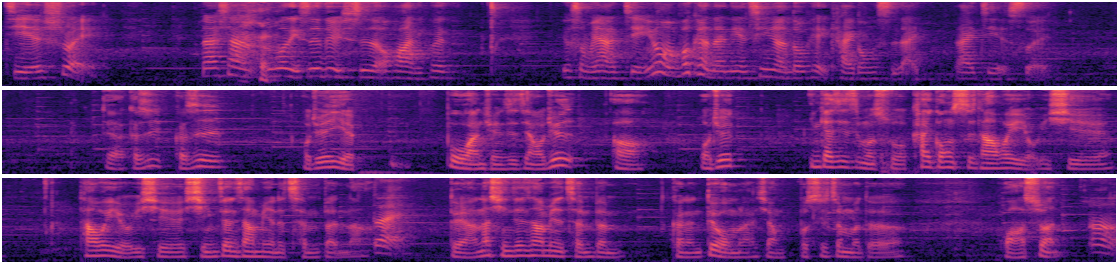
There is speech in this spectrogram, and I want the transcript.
节税。嗯、那像如果你是律师的话，你会有什么样的建议？因为我们不可能年轻人都可以开公司来来节税。对啊，可是可是，我觉得也不完全是这样。我觉得。哦，我觉得应该是这么说，开公司它会有一些，它会有一些行政上面的成本啊。对，对啊，那行政上面的成本可能对我们来讲不是这么的划算。嗯，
